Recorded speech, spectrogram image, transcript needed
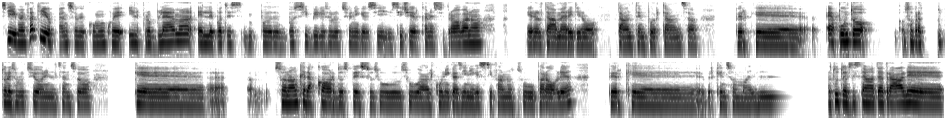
Sì, ma infatti io penso che comunque il problema e le potes- po- possibili soluzioni che si, si cercano e si trovano in realtà meritino tanta importanza perché è appunto soprattutto le soluzioni, nel senso che eh, sono anche d'accordo spesso su, su alcuni casini che si fanno su parole perché, perché insomma il, soprattutto il sistema teatrale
